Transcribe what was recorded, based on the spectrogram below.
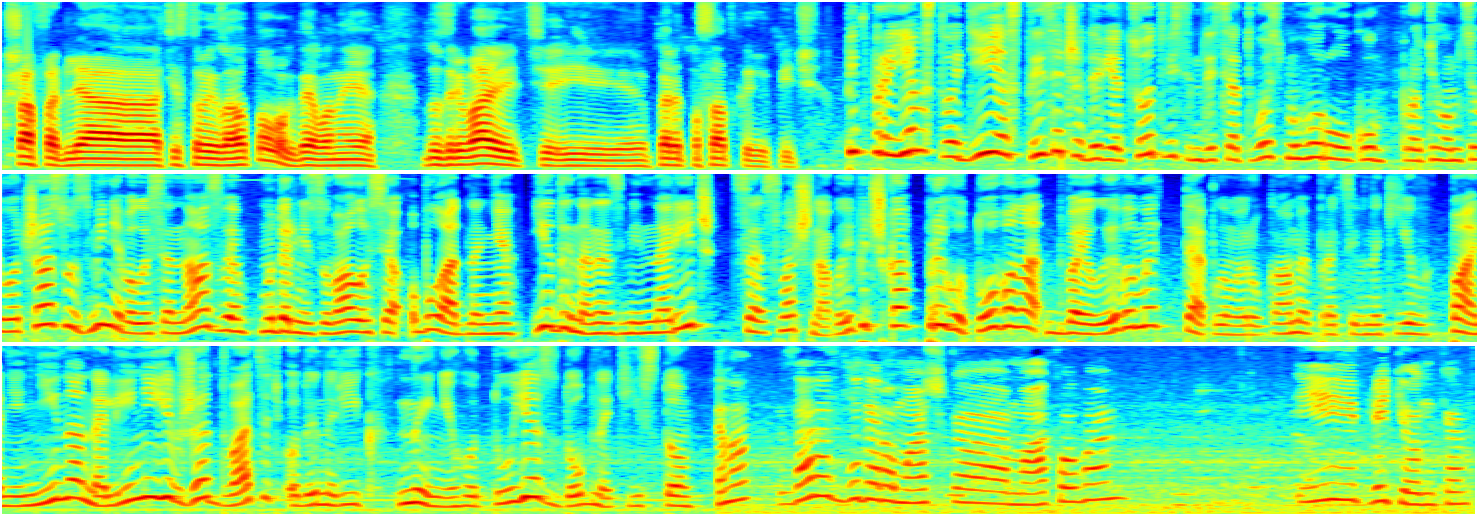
шафа для тістових заготовок, де вони дозрівають і перед посадкою в піч. Підприємство діє з 1988 року. Протягом цього часу змінювалися назви, модернізувалося обладнання. Єдина незмінна річ це смачна випічка, приготована дбайливими теплими руками працівників. Пані Ніна на лінії вже 21 рік. Нині готує здобне тісто. Зараз буде ромашка макова і плетенка.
